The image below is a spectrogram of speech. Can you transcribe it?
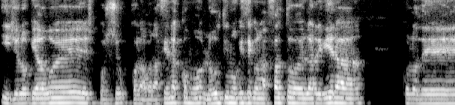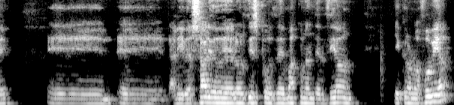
y yo lo que hago es, pues eso, colaboraciones como lo último que hice con Asfalto en la Riviera, con lo de el aniversario de los discos de Más que una intención y Cronofobia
